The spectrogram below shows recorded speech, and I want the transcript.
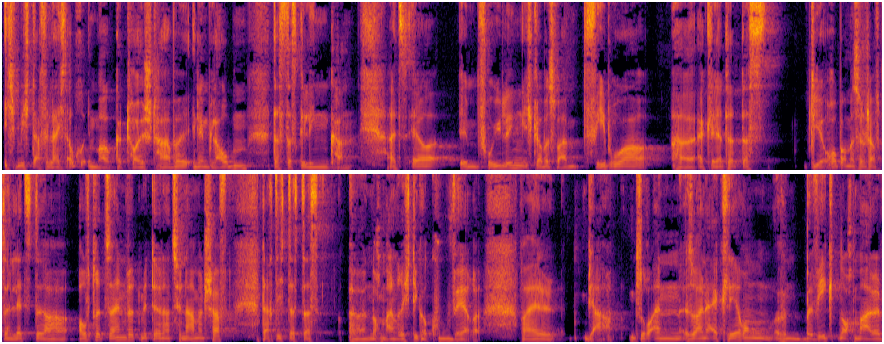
ich mich da vielleicht auch immer getäuscht habe in dem Glauben, dass das gelingen kann. Als er im Frühling, ich glaube es war im Februar, äh, erklärt hat, dass die Europameisterschaft sein letzter Auftritt sein wird mit der Nationalmannschaft, dachte ich, dass das äh, nochmal ein richtiger Coup wäre. Weil ja, so, ein, so eine Erklärung ähm, bewegt nochmal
